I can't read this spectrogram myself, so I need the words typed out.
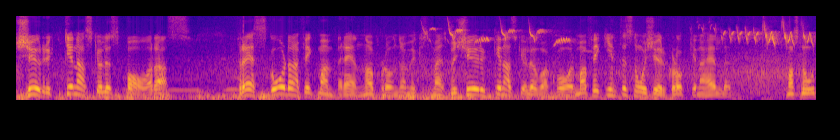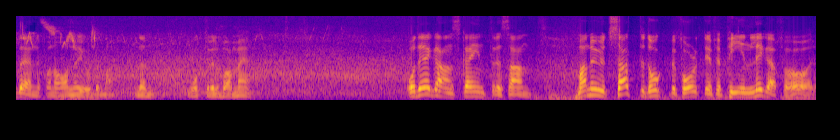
Kyrkorna skulle sparas. Prästgårdarna fick man bränna och plundra mycket som helst, men kyrkorna skulle vara kvar. Man fick inte sno kyrkklockorna heller. Man snodde en från Arne gjorde man. Den åkte väl bara med. Och det är ganska intressant. Man utsatte dock befolkningen för pinliga förhör.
